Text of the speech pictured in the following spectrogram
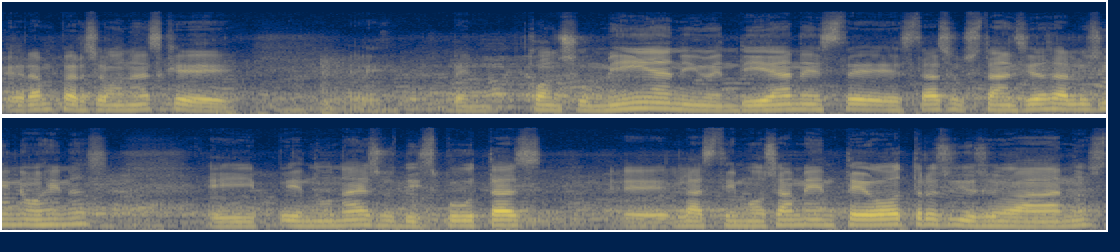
eran personas que eh, consumían y vendían este, estas sustancias alucinógenas y en una de sus disputas, eh, lastimosamente otros ciudadanos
